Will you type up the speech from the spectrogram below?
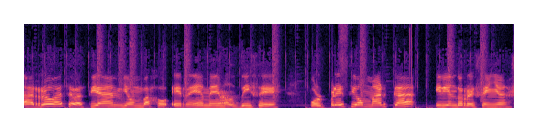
Arroba Sebastián-RM nos dice, por precio, marca y viendo reseñas.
